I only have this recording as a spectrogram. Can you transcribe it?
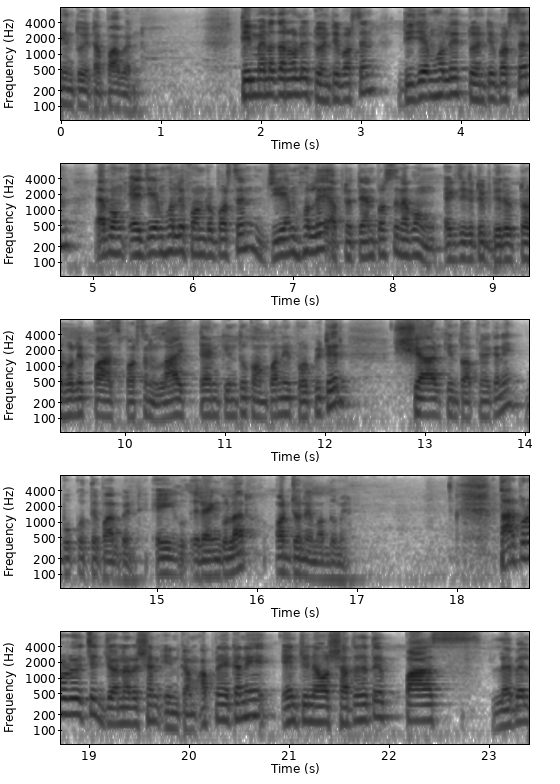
কিন্তু এটা পাবেন। টিম ম্যানেজার হলে টোয়েন্টি পার্সেন্ট, ডিজিএম হলে টোয়েন্টি পার্সেন্ট এবং এজিএম হলে পনেরো পার্সেন্ট, জিএম হলে আপনি টেন পার্সেন্ট এবং এক্সিকিউটিভ ডিরেক্টর হলে পাঁচ পার্সেন্ট। লাইফ টাইম কিন্তু কোম্পানির প্রফিটের শেয়ার কিন্তু আপনি এখানে বুক করতে পারবেন এই র্যাঙ্গুলার অর্জনের মাধ্যমে। তারপরে রয়েছে জেনারেশন ইনকাম আপনি এখানে এন্ট্রি নেওয়ার সাথে সাথে পাঁচ লেভেল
